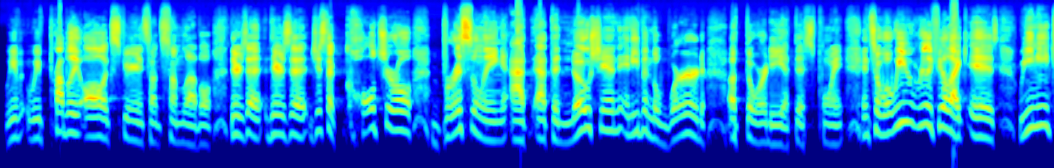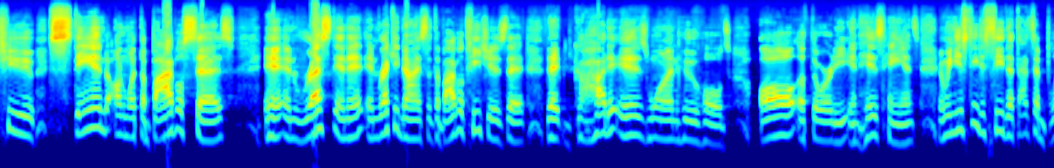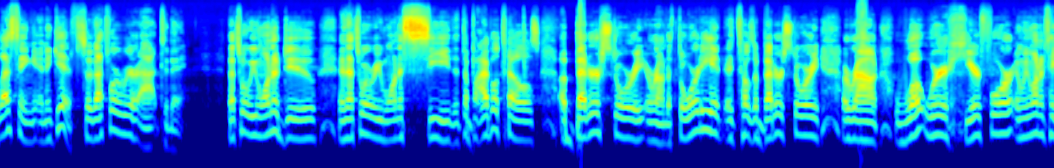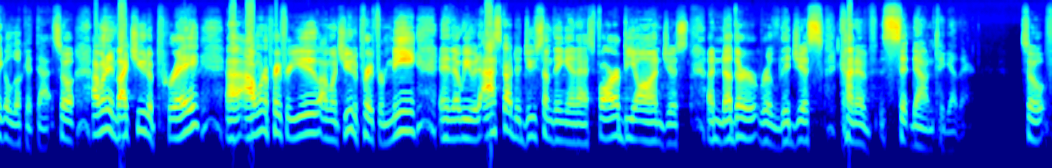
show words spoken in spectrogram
We've, we've probably all experienced on some level. There's a there's a just a cultural bristling at, at the notion and even the word authority at this point. And so what we really feel like is we need to stand on what the Bible says and, and rest in it and recognize that the Bible teaches that, that God is one who holds all authority in his hands. And we just need to see that that's a blessing and a gift. So that's where we're at today. That's what we want to do, and that's where we want to see that the Bible tells a better story around authority. It, it, tells a better story around what we're here for, and we want to take a look at that. So I want to invite you to pray. Uh, I want to pray for you. I want you to pray for me, and that we would ask God to do something in us far beyond just another religious kind of sit down together. So,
